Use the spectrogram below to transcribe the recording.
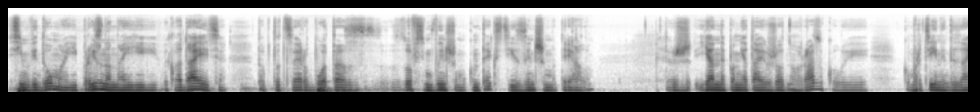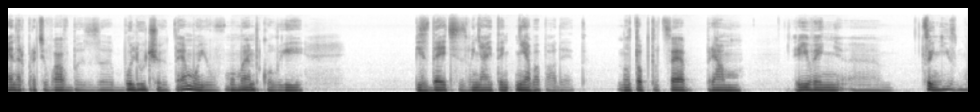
всім відома і признана, і викладається. Тобто, це робота зовсім в іншому контексті, з іншим матеріалом. Тож я не пам'ятаю жодного разу, коли комерційний дизайнер працював би з болючою темою в момент, коли піздець, звиняйте, небо падає. Ну тобто, це прям рівень. Е, цинізму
